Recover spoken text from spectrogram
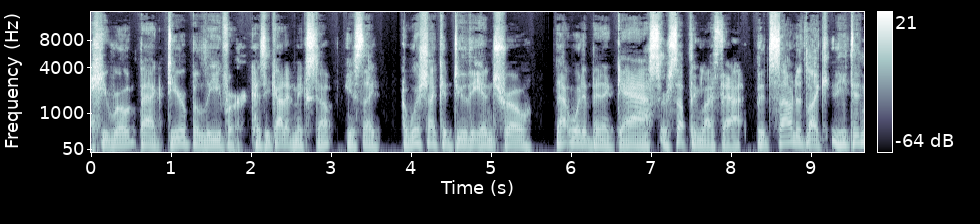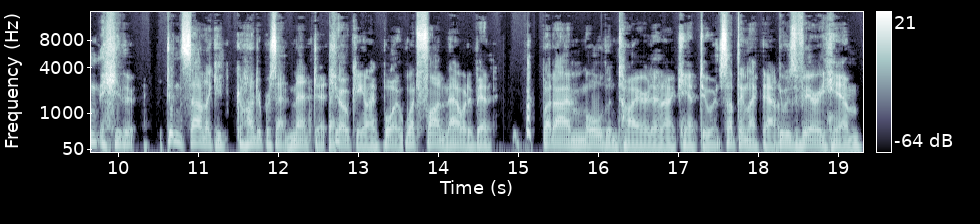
he wrote back, Dear Believer, because he got it mixed up. He's like, I wish I could do the intro. That would have been a gas or something like that. It sounded like he didn't either didn't sound like he 100% meant it, joking, like, boy, what fun that would have been. but I'm old and tired and I can't do it. Something like that. It was very him.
